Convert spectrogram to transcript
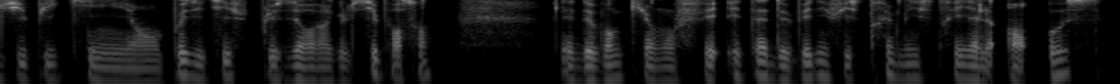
JP qui est en positif, plus 0,6%. Les deux banques qui ont fait état de bénéfices trimestriels en hausse,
